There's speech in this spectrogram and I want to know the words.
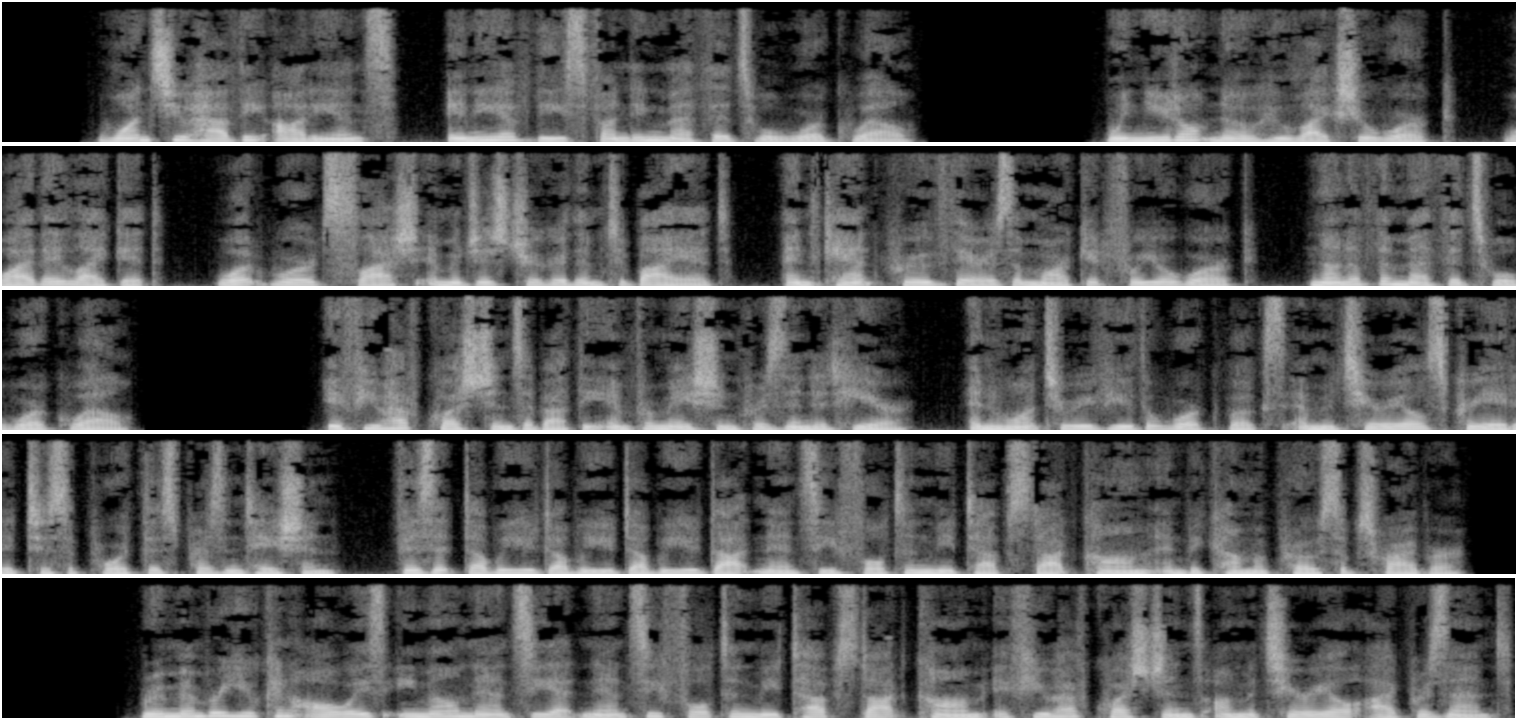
Once you have the audience, any of these funding methods will work well. When you don't know who likes your work, why they like it, what words slash images trigger them to buy it, and can't prove there is a market for your work, none of the methods will work well. If you have questions about the information presented here, and want to review the workbooks and materials created to support this presentation, visit www.nancyfultonmeetups.com and become a pro subscriber. Remember you can always email Nancy at nancyfultonmeetups.com if you have questions on material I present.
